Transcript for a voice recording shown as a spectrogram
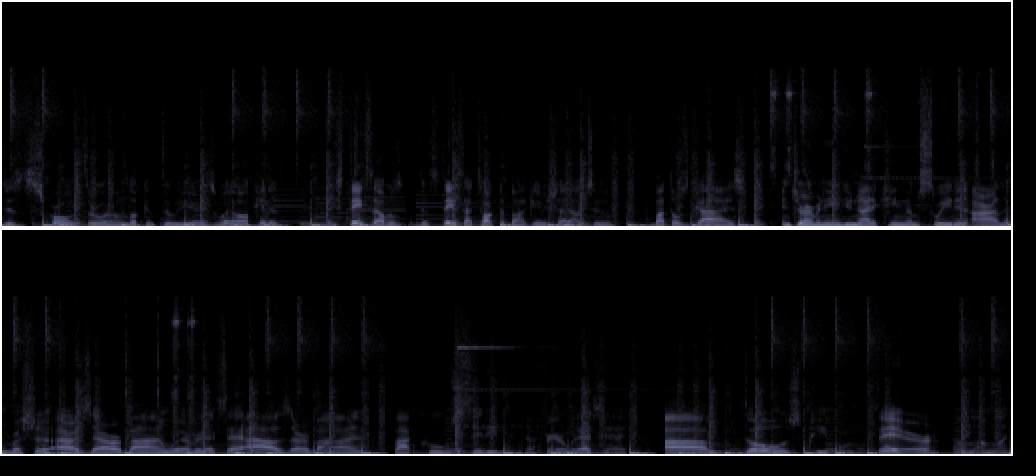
just scroll through and I'm looking through here as well. Okay, the, the states I was the states I talked about gave a shout out to about those guys in Germany, United Kingdom, Sweden, Ireland, Russia, Azerbaijan, wherever that's at, Azerbaijan, Baku City. I figure out where that's at. Um, those people there, I'm, I'm like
